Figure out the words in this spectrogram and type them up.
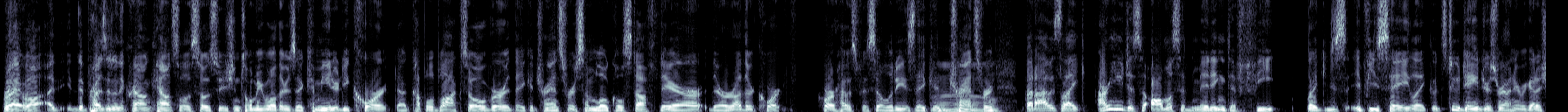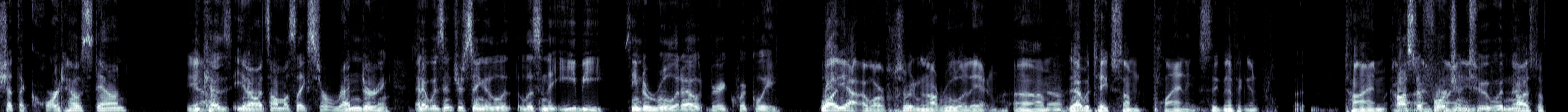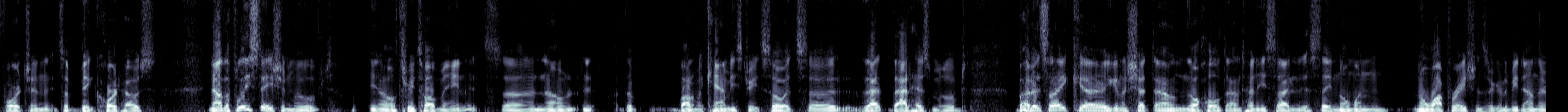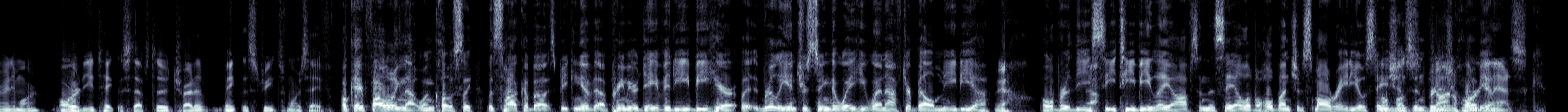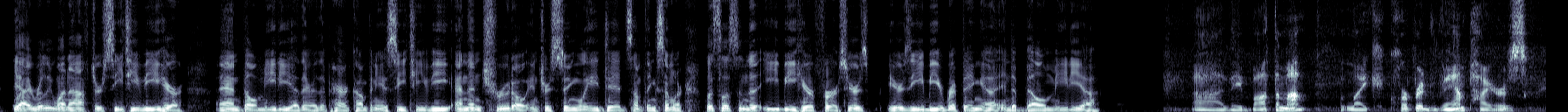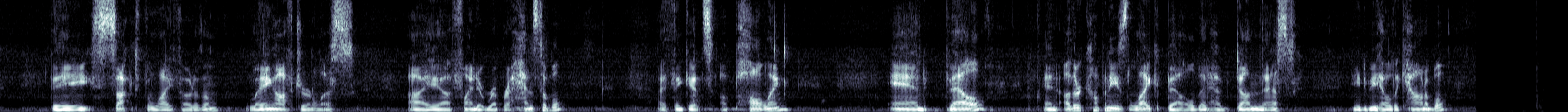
Right. Well, the president of the Crown Counsel Association told me, well, there's a community court a couple of blocks over. They could transfer some local stuff there. There are other court courthouse facilities they could oh. transfer. But I was like, aren't you just almost admitting defeat? Like, just, if you say like it's too dangerous around here, we got to shut the courthouse down. Yeah. Because you know it's almost like surrendering, and it was interesting to li- listen to Eby seem to rule it out very quickly. Well, yeah, or certainly not rule it in. Um, no. That would take some planning, significant uh, time, cost uh, a fortune planning. too, wouldn't it? Cost a fortune. It's a big courthouse. Now the police station moved, you know, three twelve Main. It's uh, now the bottom of Cambie Street, so it's uh, that that has moved. But it's like uh, you're going to shut down the whole downtown east side and just say no one no operations are going to be down there anymore? Or do you take the steps to try to make the streets more safe? Okay, following that one closely, let's talk about, speaking of uh, Premier David Eby here, really interesting the way he went after Bell Media. Yeah. Over the yeah. CTV layoffs and the sale of a whole bunch of small radio stations Almost in British John Columbia. Horgan-esque. Yeah, I really went after CTV here and Bell Media there, the parent company of CTV. And then Trudeau, interestingly, did something similar. Let's listen to Eby here first. Here's, here's Eby ripping uh, into Bell Media. Uh, they bought them up like corporate vampires. They sucked the life out of them, laying off journalists. I uh, find it reprehensible. I think it's appalling. And Bell and other companies like Bell that have done this need to be held accountable.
